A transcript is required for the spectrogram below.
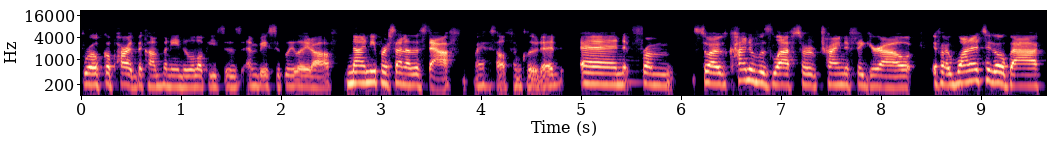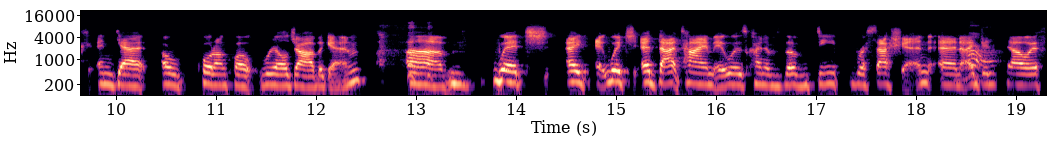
broke apart the company into little pieces and basically laid off 90% of the staff, myself included. And from, so I kind of was left sort of trying to figure out if I wanted to go back and get a quote unquote real job again. Um, which I which at that time it was kind of the deep recession and yeah. I didn't know if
